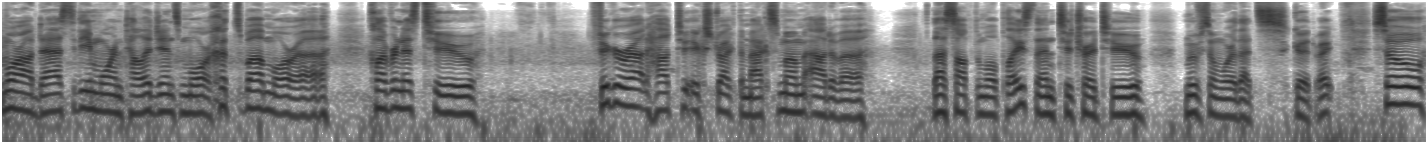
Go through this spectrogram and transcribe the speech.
more audacity more intelligence more chutzpah more uh, cleverness to figure out how to extract the maximum out of a less optimal place than to try to move somewhere that's good right? So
